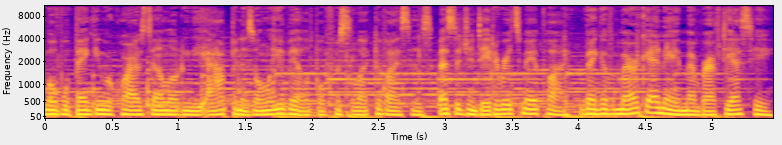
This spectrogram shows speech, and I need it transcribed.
Mobile banking requires downloading the app and is only available for select devices. Message and data rates may apply. Bank of America and a member FDIC.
